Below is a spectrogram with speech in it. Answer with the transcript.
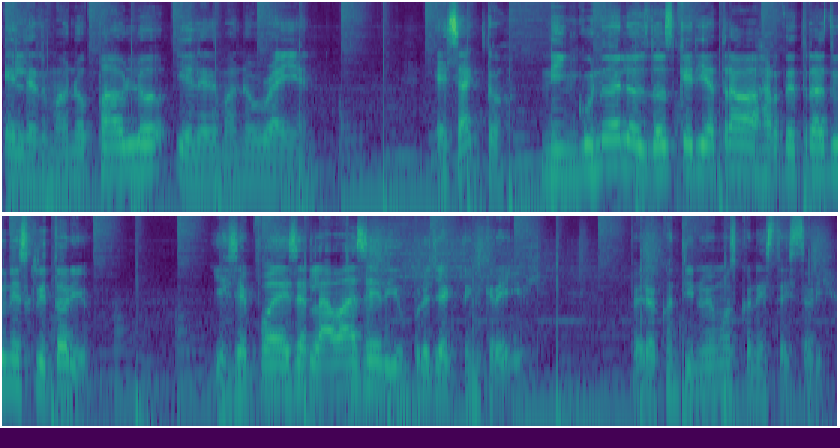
el hermano Pablo y el hermano Brian? Exacto, ninguno de los dos quería trabajar detrás de un escritorio. Y ese puede ser la base de un proyecto increíble. Pero continuemos con esta historia.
